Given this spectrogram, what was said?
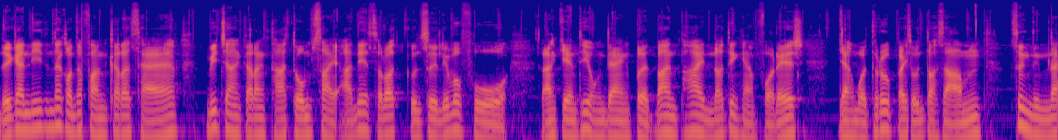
โดยการนี้ทางด้านของทางฝั่งกระแส วิจารณ์กำลังถาโถมใส่อาเนสรอตกุนซือลิเวอร์พูลหลังเกมที่หงแดงเปิดบ้านพ่ายนอตติงแฮมฟอร์เรส์อย่างหมดรูปไป0ต่อ3ซึ่งหนึ่งใน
